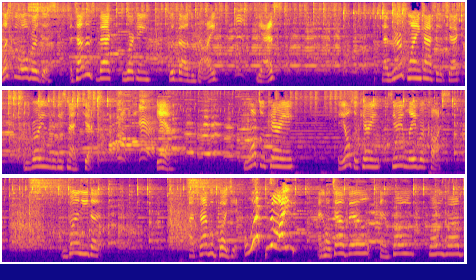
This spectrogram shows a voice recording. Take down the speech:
Let's go over this. Atela's back working with Bowser Guy. Yes. Now you're flying castle check, and ability to be smacked check. Yeah. You also carry. You also carry serious labor costs. You're gonna need a a travel budget. What? And hotel bill and pro pro club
